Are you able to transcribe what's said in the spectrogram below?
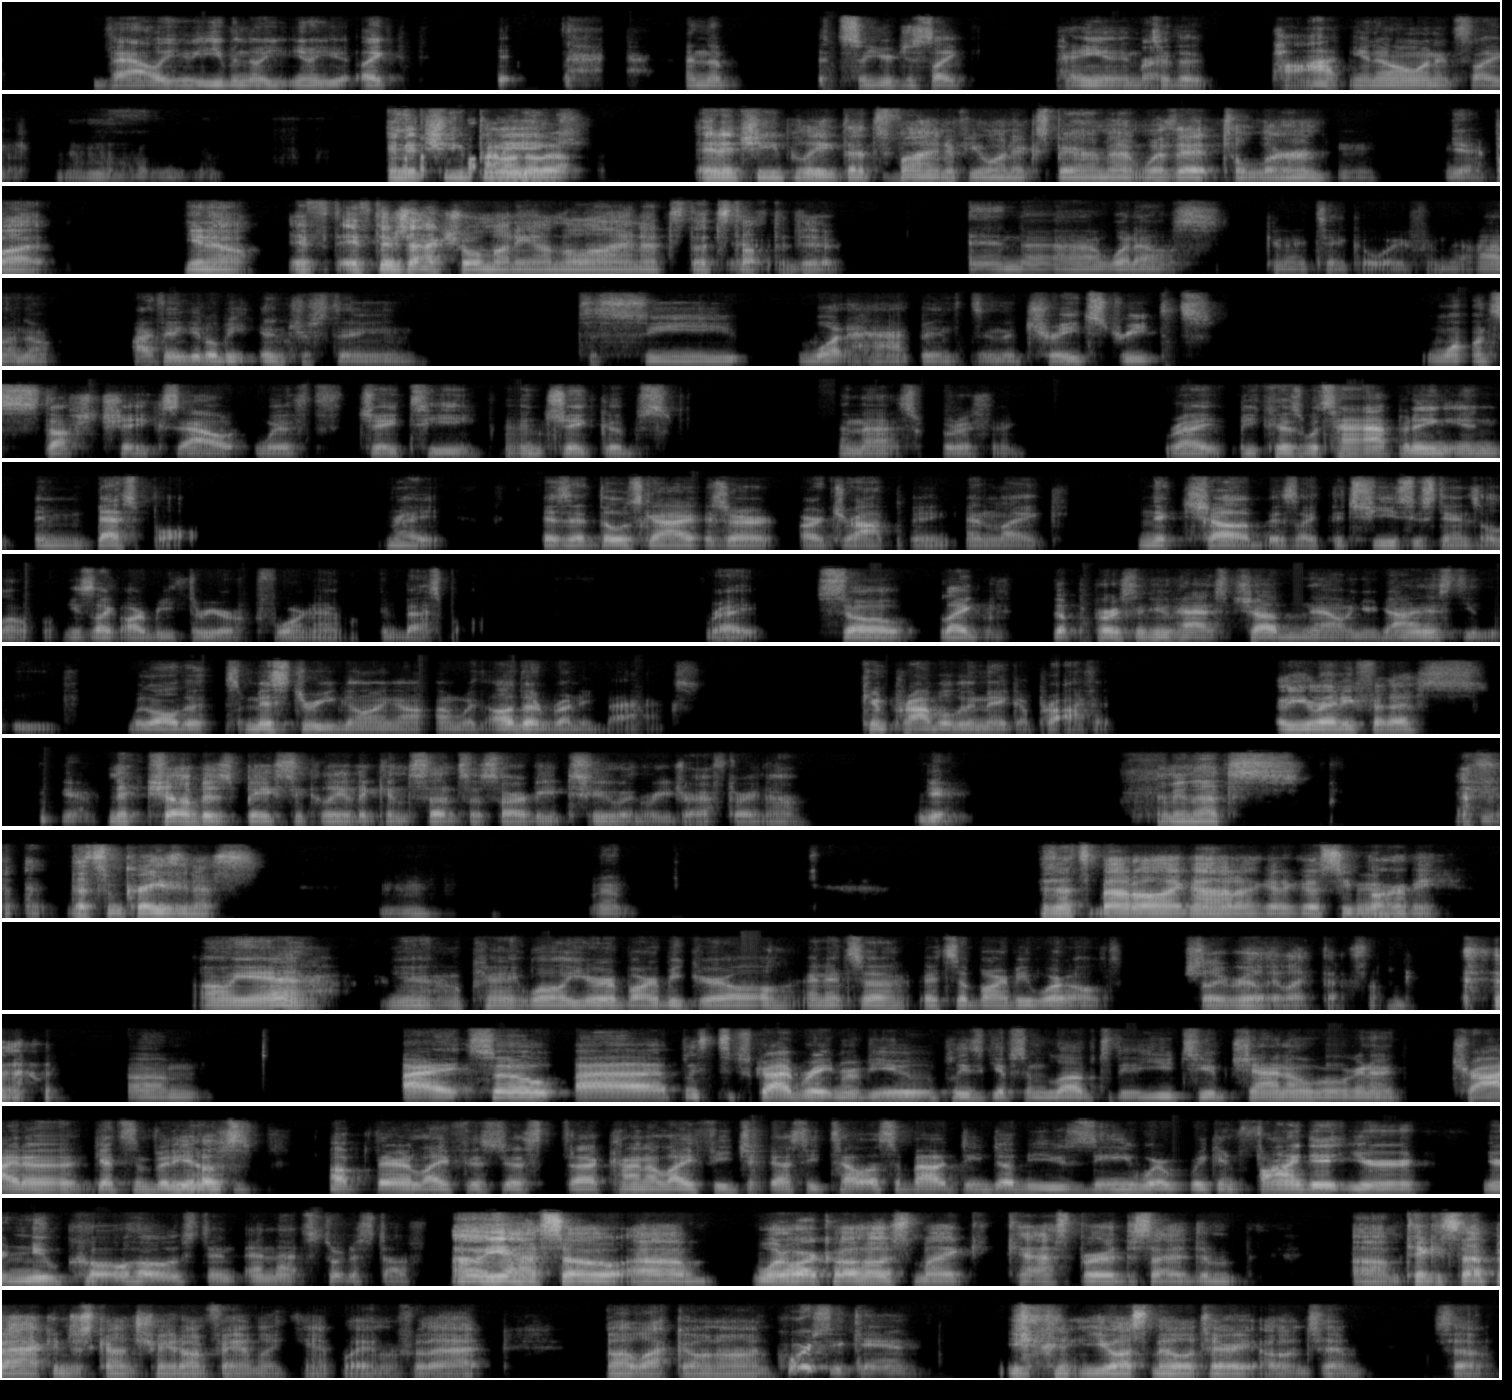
value, even though you know you like, it, and the so you're just like paying to the pot, you know, and it's like In a cheap I don't know league, in a cheap league, that's fine if you want to experiment with it to learn. Mhm. Yeah. but you know, if if there's actual money on the line, that's that's Yeah. tough to do. And uh, what else can I take away from that? I don't know. I think it'll be interesting to see what happens in the trade streets once stuff shakes out with JT and Jacobs and that sort of thing. Right. Because what's happening in in best ball, right, is that those guys are are dropping and like Nick Chubb is like the cheese who stands alone. He's like RB three or four now in best ball. Right. So, like the person who has Chubb now in your dynasty league with all this mystery going on with other running backs can probably make a profit. Are you ready for this? Yeah. Nick Chubb is basically the consensus RB two in redraft right now. Yeah. I mean, that's that's some craziness. Mhm. Because that's about all I got. I got to go see Yeah. Barbie. Oh yeah. Yeah. Okay. Well, you're a Barbie girl and it's a it's a Barbie world. Actually, really like that song. Um, all right. So uh, please subscribe, rate, and review. Please give some love to the YouTube channel. We're going to try to get some videos up there. Life is just uh, kind of lifey. Jesse, tell us about DWZ, where we can find it, your your new co-host and, and that sort of stuff. Oh yeah. So um, one of our co-hosts, Mike Casper, decided to um, take a step back and just concentrate on family. Can't blame him for that. a lot going on. Of course you can. U.S. military owns him. So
